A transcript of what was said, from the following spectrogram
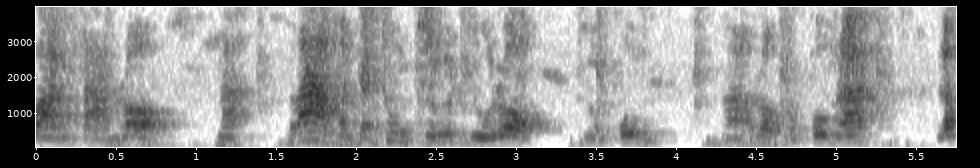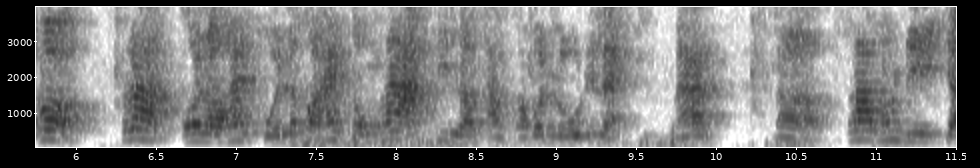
วางตามรอบนะรากมันจะชุ่มชื้นอยู่รอบ ทรงพุ่มอ่ารอบทรงพุ่มนะ แล้วก็รากพอเราให้ปุ๋ยแล้วก็ให้ตรงรากที่เราทำคาร์บอนรูทนี่แหละนะอ่ารากมันดีใจ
